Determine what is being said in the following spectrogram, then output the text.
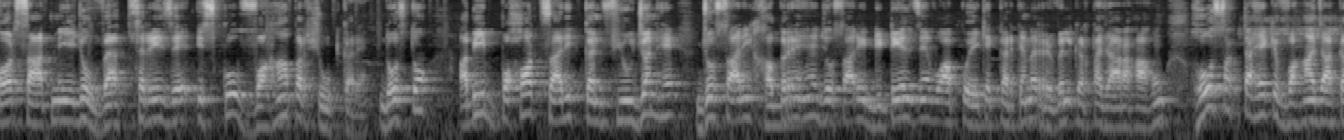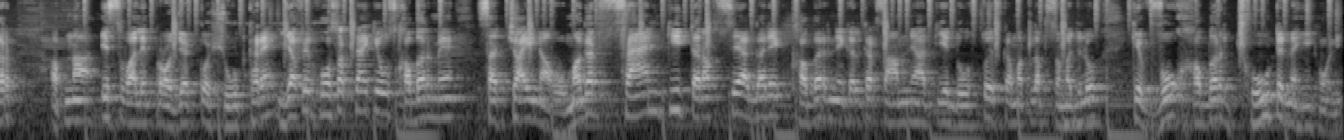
और साथ में ये जो वेब सीरीज़ है, इसको वहाँ पर शूट करें। दोस्तों, अभी बहुत सारी कन्फ्यूज़न है, जो सारी खबरें हैं, जो सारी डिटेल्स हैं, वो आपको एक एक करके मैं रिवील करता जा रहा हूँ। हो सकता है कि वहाँ जाकर अपना इस वाले प्रोजेक्ट को शूट करें, या फिर हो सकता है कि उस खबर में सच्चाई ना हो। मगर फ़ैन की तरफ़ से अगर एक खबर निकल कर सामने आती है, दोस्तों, इसका मतलब समझ लो कि वो खबर झूठ नहीं होनी।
